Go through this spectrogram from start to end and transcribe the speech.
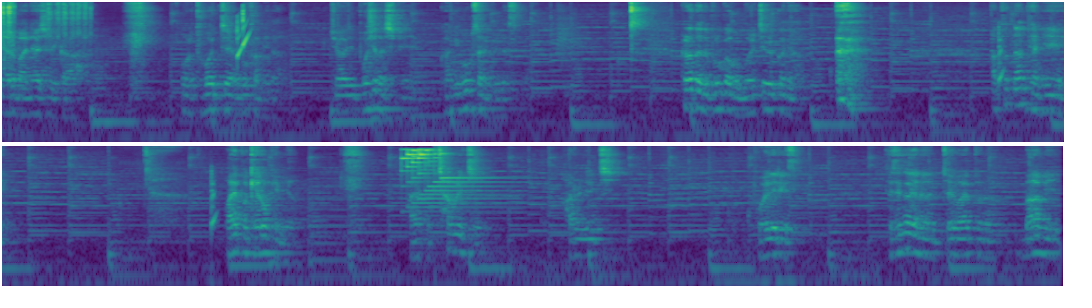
네 여러분 안녕하십니까. 오늘 두 번째 녹화입니다. 제가 지금 보시다시피 감기 몸살에 걸렸어요 그런데도 불구하고 뭘 찍을 거냐. 아픈 남편이 와이프 괴롭히면 와이프 참을지 화를 낼지 보여드리겠습니다. 제 생각에는 저희 와이프는 마음이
